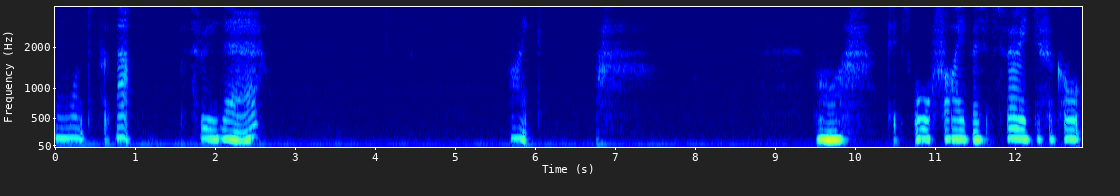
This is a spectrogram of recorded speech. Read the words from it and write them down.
we want to put that through there. Like oh it's all fibers it's very difficult.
